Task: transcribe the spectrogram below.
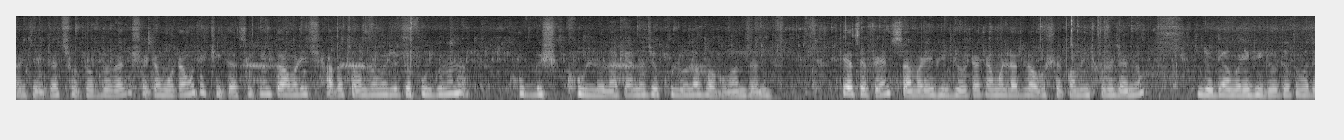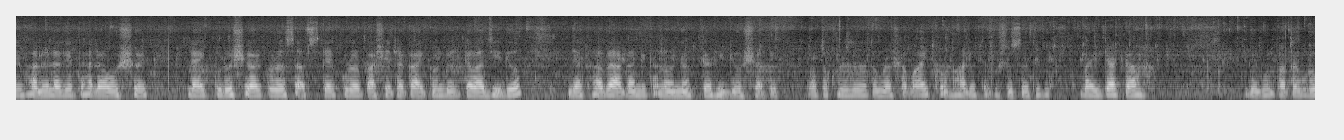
আর যেটা ছোটো গ্রো ব্যাগে সেটা মোটামুটি ঠিক আছে। কিন্তু আমার এই সাদা চন্দ্রমল্লিকা ফুলগুলো না খুব বেশি খুললো না। কেন যে খুললো না ভগবান জানে। ঠিক আছে ফ্রেন্ডস আমার এই ভিডিওটা কেমন লাগল অবশ্যই কমেন্ট করে জানিও। যদি আমার এই ভিডিওটা তোমাদের ভালো লাগে তাহলে অবশ্যই লাইক করো শেয়ার করো সাবস্ক্রাইব করো পাশে থাকা আইকন বেলটা বাজিয়ে দিও। দেখা হবে আগামীকাল অন্য একটা ভিডিওর সাথে। ততক্ষণের জন্য তোমরা সবাই খুব ভালো থেকো, সুস্থ থেকো। বাড়িটাটা বেগুন পাতাগুলো,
